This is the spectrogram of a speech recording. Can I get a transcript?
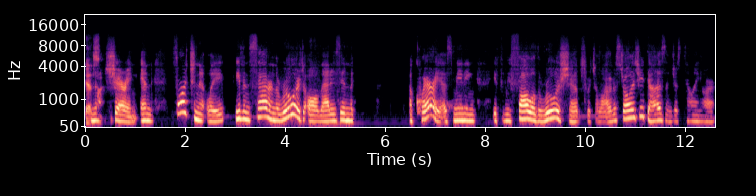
Yes. not sharing. And fortunately, even Saturn, the ruler to all that, is in the Aquarius, meaning if we follow the rulerships, which a lot of astrology does, and just telling our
